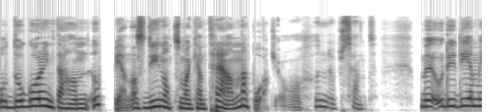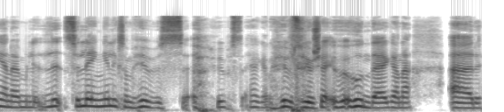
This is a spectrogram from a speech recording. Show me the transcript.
Mm. Och då går inte han upp igen. Alltså det är ju något som man kan träna på. Ja, 100 procent. Men, och det är det jag menar, med så länge liksom hus, husägarna, husdjurs, hundägarna är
